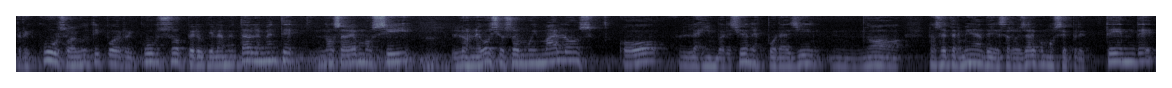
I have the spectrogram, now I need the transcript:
recursos, algún tipo de recurso, pero que lamentablemente no sabemos si los negocios son muy malos o las inversiones por allí no, no se terminan de desarrollar como se pretende,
